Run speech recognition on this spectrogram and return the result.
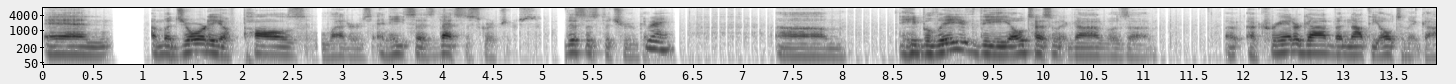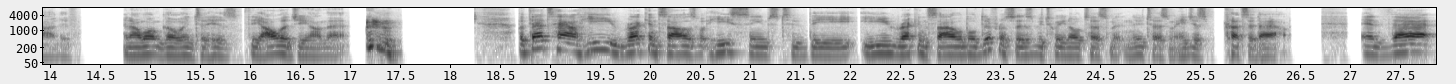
and a majority of Paul's letters. And he says, that's the scriptures. This is the true God. right. Um, he believed the Old Testament God was a, a, a creator God, but not the ultimate God. If, and I won't go into his theology on that. but that's how he reconciles what he seems to be irreconcilable differences between Old Testament and New Testament. He just cuts it out. And that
